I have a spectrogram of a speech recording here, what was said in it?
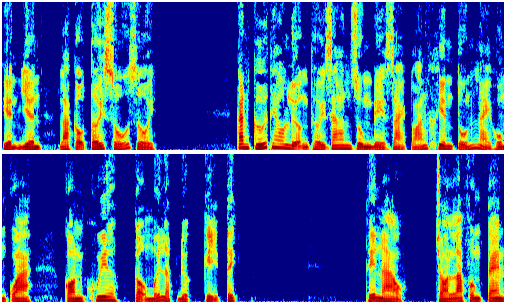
Hiển nhiên là cậu tới số rồi. Căn cứ theo lượng thời gian dùng để giải toán khiêm tốn ngày hôm qua, còn khuya cậu mới lập được kỳ tích. Thế nào, trò La Fontaine,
